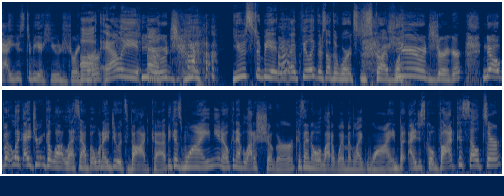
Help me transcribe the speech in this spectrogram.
I used to be a huge drinker. Uh, Alley, uh, Huge. you used to be. I feel like there's other words to describe what. Huge drinker. No, but like I drink a lot less now. But when I do, it's vodka because wine, you know, can have a lot of sugar. Because I know a lot of women like wine. But I just go vodka seltzer,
